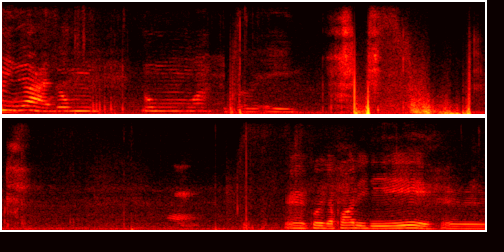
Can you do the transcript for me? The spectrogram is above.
ค์อ๋อเรามีเนี่ยนมนมตัวเองเออคุยกับพ่อดีๆเออ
